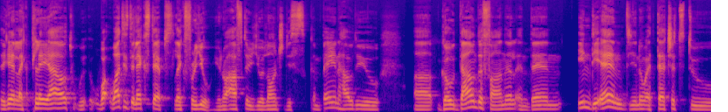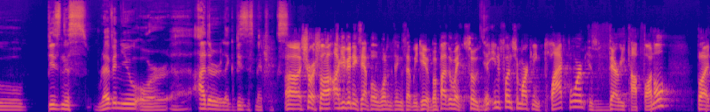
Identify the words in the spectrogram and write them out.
again like play out? What what is the next steps like for you? You know, after you launch this campaign, how do you uh, go down the funnel and then in the end, you know, attach it to business revenue or uh, other like business metrics? Uh, sure. So I'll give you an example of one of the things that we do. But by the way, so yep. the influencer marketing platform is very top funnel, but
